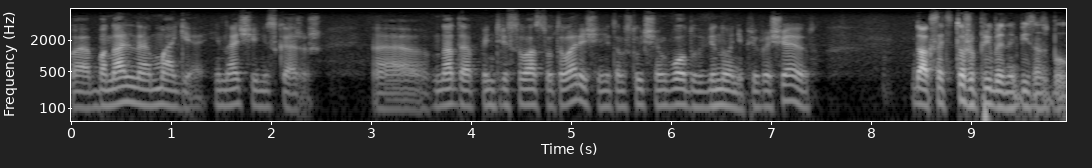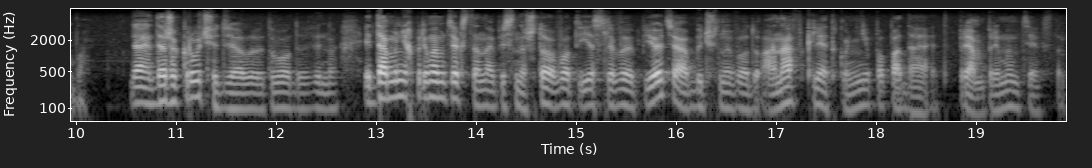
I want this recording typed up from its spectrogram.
э, банальная магия, иначе и не скажешь. Э, Надо поинтересоваться у товарищей, они там случаем воду в вино не превращают. Да, кстати, тоже прибыльный бизнес был бы. Да, и даже круче делают воду, вино. И там у них прямым текстом написано, что вот если вы пьете обычную воду, она в клетку не попадает. Прям прямым текстом.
